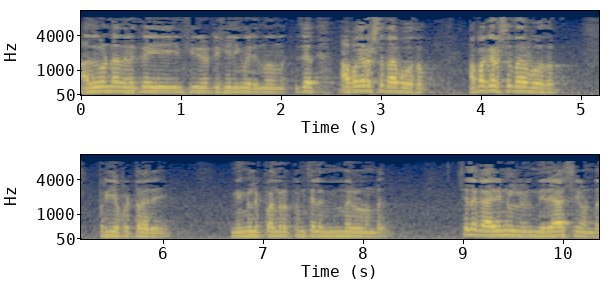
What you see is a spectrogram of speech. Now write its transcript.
അതുകൊണ്ടാണ് നിനക്ക് ഈ ഇൻഫീരിയോറിറ്റി ഫീലിംഗ് വരുന്നതെന്ന്. വെച്ചാൽ അപകർഷതാബോധം. അപകർഷതാബോധം. പ്രിയപ്പെട്ടവരെ നിങ്ങളിൽ പലർക്കും ചില നിന്ദകളുണ്ട്. ചില കാര്യങ്ങളിൽ ഒരു നിരാശയുണ്ട്.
